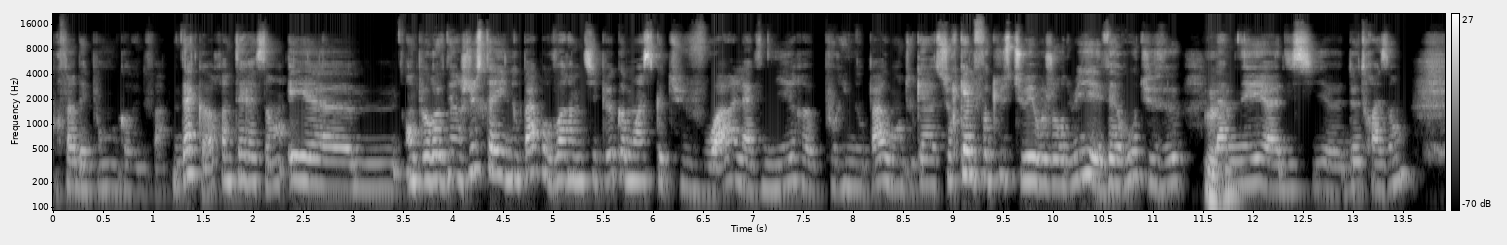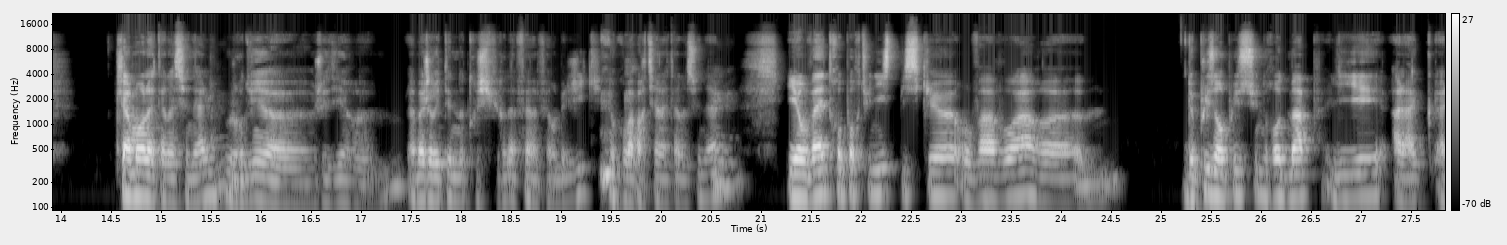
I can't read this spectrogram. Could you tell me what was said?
pour faire des ponts, encore une fois. D'accord, intéressant. Et euh, on peut revenir juste à Inupa pour voir un petit peu comment est-ce que tu vois l'avenir pour Inupa, ou en tout cas sur quel focus tu es aujourd'hui et vers où tu veux l'amener euh, d'ici 2-3 euh, ans? Clairement l'international. Mmh aujourd'hui, je veux dire, la majorité de notre chiffre d'affaires est fait en Belgique, mmh. donc on va partir à l'international. Et on va être opportuniste puisque on va avoir de plus en plus une roadmap liée à la, à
